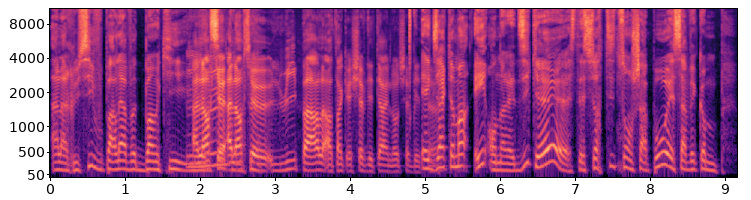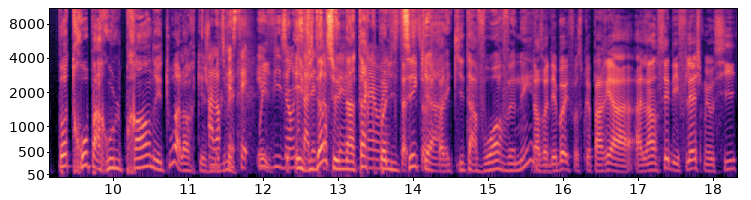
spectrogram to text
à, la Russie, vous parlez à votre banquier. Mhm. Alors, que, comme alors ça. que lui parle en tant que chef d'État à un autre chef d'État. Exactement. Et on aurait dit que c'était sorti de son chapeau. Elle savait comme pas trop par où le prendre et tout, alors que je Alors me dis, que mais c'était oui, évident c'est évident, c'est une attaque Ben ouais. politique C'est ça, ça- qui est à voir venir. Dans un débat, il faut se préparer à, à lancer des flèches, mais aussi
